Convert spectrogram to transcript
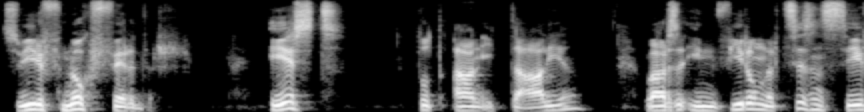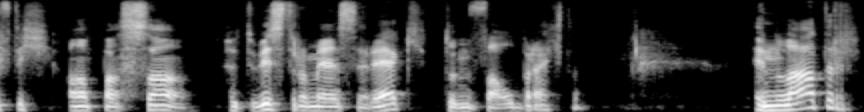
zwierf nog verder. Eerst tot aan Italië, waar ze in 476 en passant het West-Romeinse Rijk ten val brachten. En later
